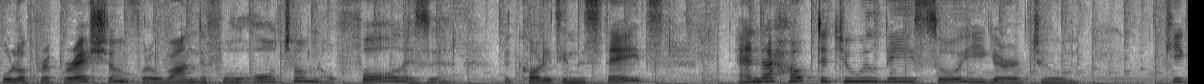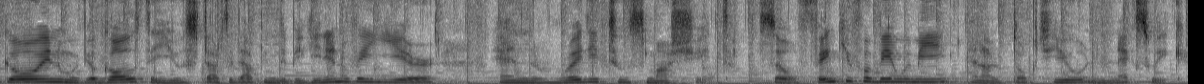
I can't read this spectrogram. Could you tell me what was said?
full of preparation for a wonderful autumn or fall, as uh, we call it in the States. And I hope that you will be so eager to keep going with your goals that you started up in the beginning of the year and ready to smash it. So, thank you for being with me, and I'll talk to you next week.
